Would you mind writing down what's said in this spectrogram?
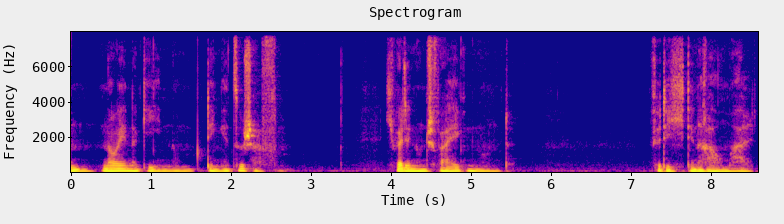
hm, neue Energien, um Dinge zu schaffen. Ich werde nun schweigen und für dich den Raum halten.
